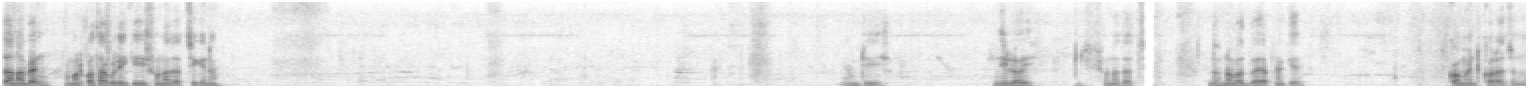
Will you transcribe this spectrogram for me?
জানাবেন আমার কথাগুলি কি শোনা যাচ্ছে কিনা। এমটি নিলয় শোনা যাচ্ছে। ধন্যবাদ ভাই আপনাকে কমেন্ট করার জন্য।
